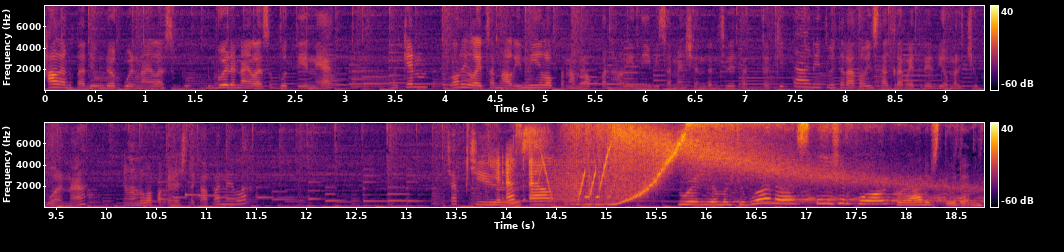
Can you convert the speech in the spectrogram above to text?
hal yang tadi udah gue Naila sebut gue dan Naila sebutin ya mungkin lo relate sama hal ini lo pernah melakukan hal ini bisa mention dan cerita ke kita di Twitter atau Instagram @radiomercubuana. Jangan lupa pakai hashtag apa Naila? Capcus Radio Mercu Buana, Station for Creative Student.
